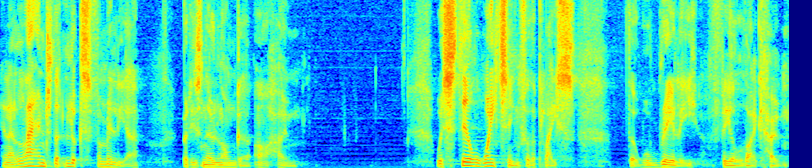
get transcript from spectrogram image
in a land that looks familiar but is no longer our home. We're still waiting for the place that will really feel like home.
